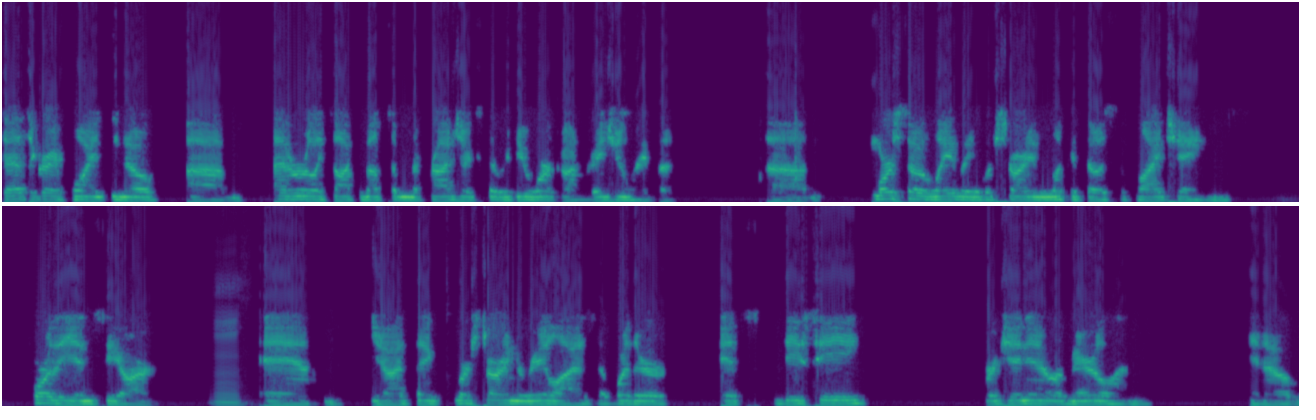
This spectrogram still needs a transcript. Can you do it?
that's a great point. You know, um, I haven't really talked about some of the projects that we do work on regionally, but um, more so lately, we're starting to look at those supply chains for the NCR. Mm. And, you know, I think we're starting to realize that whether it's DC, Virginia, or Maryland, you know,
